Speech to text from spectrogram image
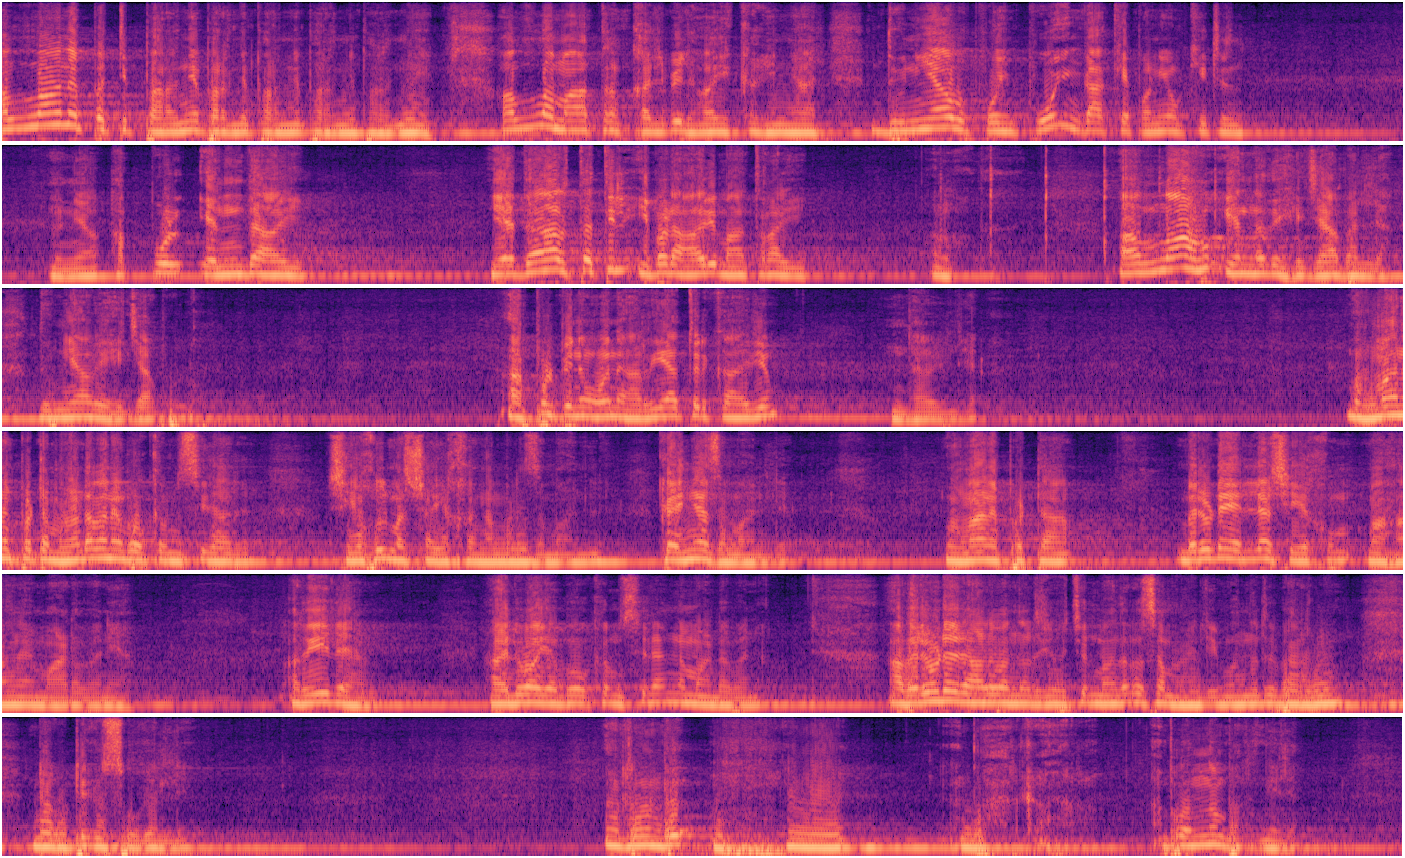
അള്ളാഹിനെ പറ്റി പറഞ്ഞ് പറഞ്ഞ് പറഞ്ഞ് പറഞ്ഞ് പറഞ്ഞ് അള്ള മാത്രം കൽവിലായി കഴിഞ്ഞാൽ ദുനിയാവ് പോയി പോയി കാക്കെ പണി നോക്കിയിട്ടിരുന്നു ദുനിയാ അപ്പോൾ എന്തായി? യഥാർത്ഥത്തിൽ ഇവിടെ ആര് മാത്രമായി. അള്ളാഹു എന്നത് ഹിജാബല്ല ദുനിയാവ് ഹിജാബുള്ളൂ. അപ്പോൾ പിന്നെ ഓനെ അറിയാത്തൊരു കാര്യം ഉണ്ടാവില്ല. ബഹുമാനപ്പെട്ട മാടവനെ പോക്കം സിയാർ ഷെയ്ഖുൽ മഷൈഖ നമ്മുടെ സമാനിൽ കഴിഞ്ഞ സമാനിൽ ബഹുമാനപ്പെട്ട ഇവരുടെ എല്ലാ ഷെയ്ഖും മഹാനായ മാടവനെയാണ് അറിയില്ല? അലുവ അബൂക്കം സിലന്ന മാടവന അവരോട് ഒരാൾ വന്നിട്ട് ചോദിച്ചു മദ്രസ മാലി വന്നിട്ട് പറഞ്ഞു എന്റെ കുട്ടിക്ക് സുഖല്ലേ? അതുകൊണ്ട് പിന്നെ എന്തോ പറഞ്ഞു അപ്പോൾ ഒന്നും പറഞ്ഞില്ല.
